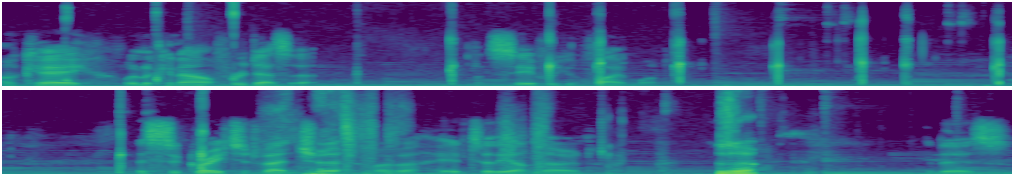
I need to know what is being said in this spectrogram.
Okay, we're looking out for a desert. Let's see if we can find one. This is a great adventure, however, into the unknown. is it? It is.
